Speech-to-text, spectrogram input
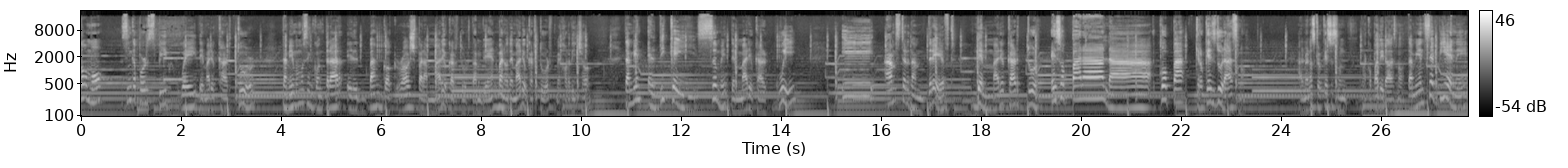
como Singapore Speedway de Mario Kart Tour, también vamos a encontrar el Bangkok Rush para Mario Kart Tour también. Bueno, de Mario Kart Tour, mejor dicho. También el DK Summit de Mario Kart Wii. Y Amsterdam Drift de Mario Kart Tour. Eso para la Copa, creo que es Durazno. Al menos creo que eso es un, la Copa de Durazno. También se viene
